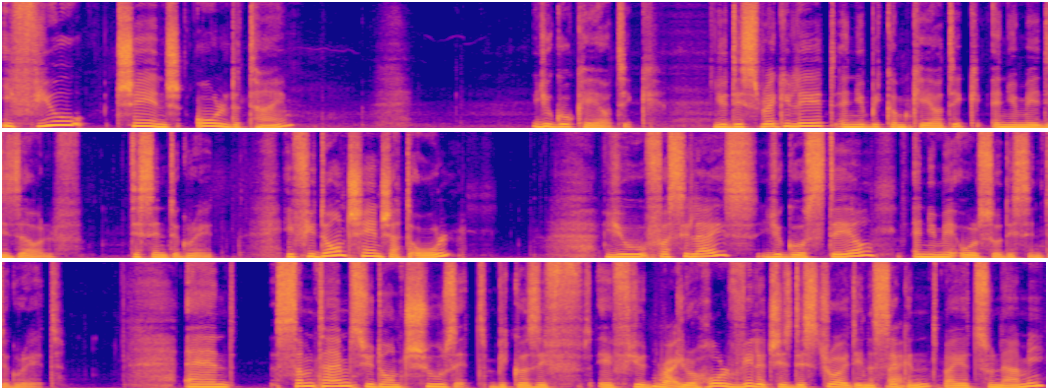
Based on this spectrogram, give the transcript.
if you change all the time, you go chaotic. You dysregulate and you become chaotic and you may dissolve, disintegrate. If you don't change at all, you fossilize, you go stale, and you may also disintegrate. And sometimes you don't choose it because if if you, right. your whole village is destroyed in a second right. by a tsunami,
